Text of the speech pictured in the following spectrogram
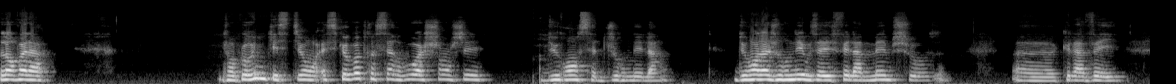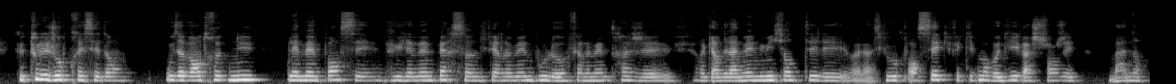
Alors voilà. J'ai encore une question. Est-ce que votre cerveau a changé durant cette journée-là? Durant la journée, vous avez fait la même chose euh, que la veille, que tous les jours précédents. Vous avez entretenu les mêmes pensées, vu les mêmes personnes, faire le même boulot, faire le même trajet, regarder la même émission de télé. Voilà. Est-ce que vous pensez qu'effectivement votre vie va changer? Bah non.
